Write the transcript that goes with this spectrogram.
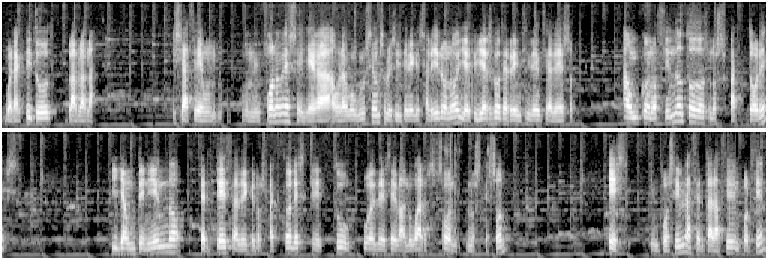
buena actitud, bla, bla, bla. Y se hace un, un informe, se llega a una conclusión sobre si tiene que salir o no y el riesgo de reincidencia de eso aun conociendo todos los factores y aun teniendo certeza de que los factores que tú puedes evaluar son los que son, es imposible acertar a 100%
